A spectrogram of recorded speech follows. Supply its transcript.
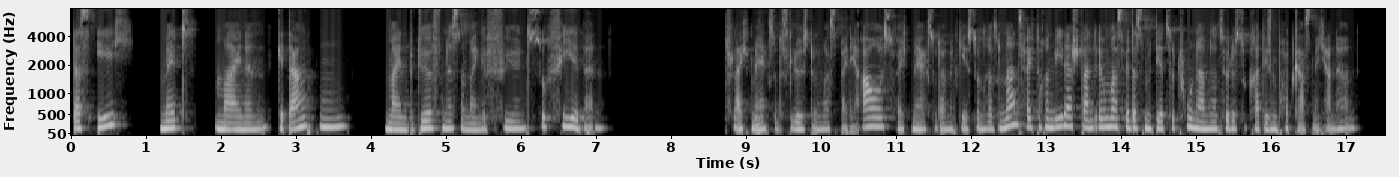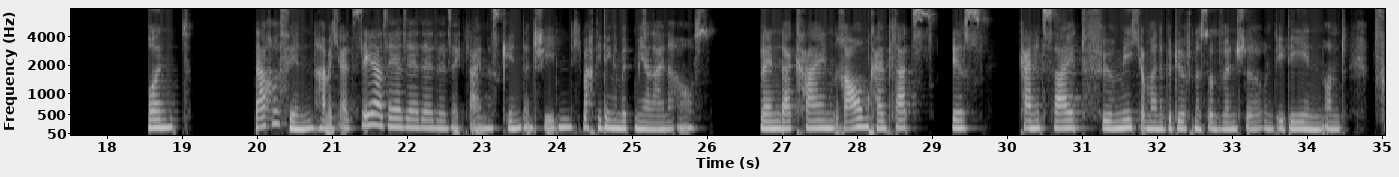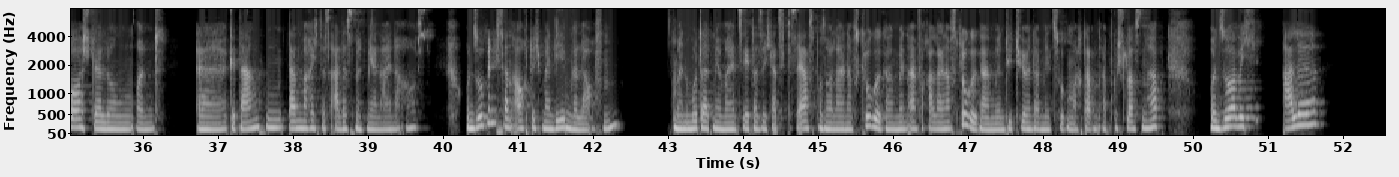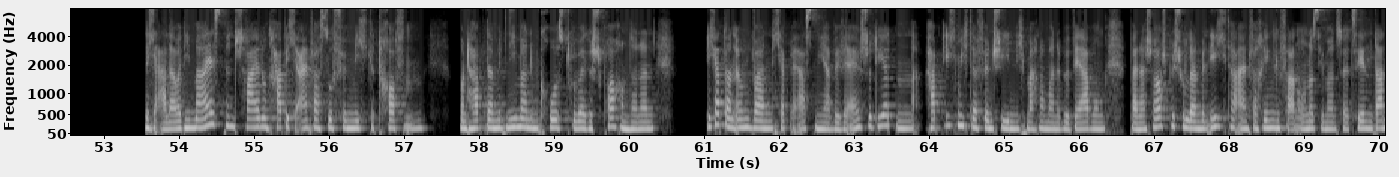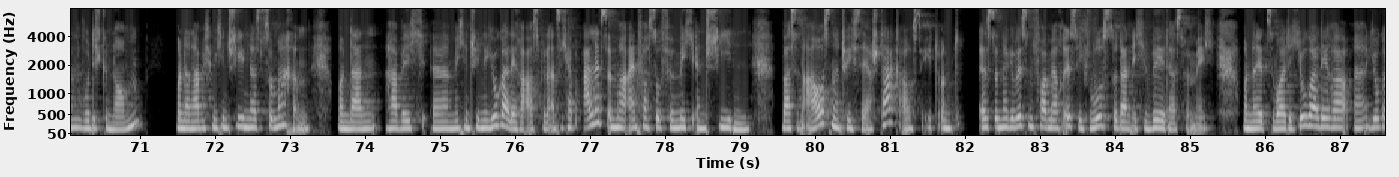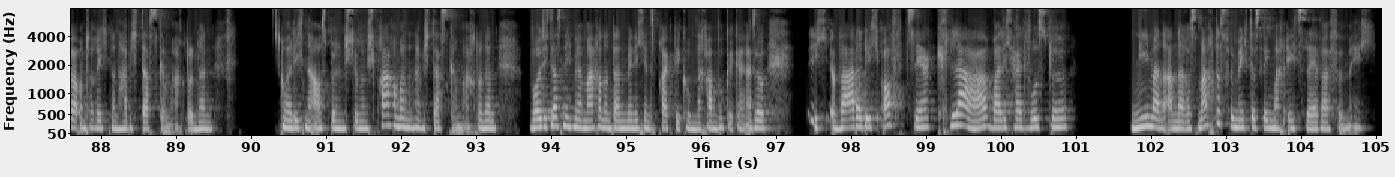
dass ich mit meinen Gedanken, meinen Bedürfnissen und meinen Gefühlen zu viel bin. Vielleicht merkst du, das löst irgendwas bei dir aus. Vielleicht merkst du, damit gehst du in Resonanz, vielleicht auch in Widerstand. Irgendwas wird das mit dir zu tun haben, sonst würdest du gerade diesen Podcast nicht anhören. Und daraufhin habe ich als sehr, sehr, sehr, sehr, sehr, sehr kleines Kind entschieden, ich mache die Dinge mit mir alleine aus. Wenn da kein Raum, kein Platz ist, keine Zeit für mich und meine Bedürfnisse und Wünsche und Ideen und Vorstellungen und äh, Gedanken, dann mache ich das alles mit mir alleine aus. Und so bin ich dann auch durch mein Leben gelaufen. Meine Mutter hat mir mal erzählt, dass ich, als ich das erste Mal so alleine aufs Klo gegangen bin, einfach alleine aufs Klo gegangen bin, die Tür hinter mir zugemacht habe und abgeschlossen habe. Und so habe ich alle, nicht alle, aber die meisten Entscheidungen habe ich einfach so für mich getroffen und habe da mit niemandem groß drüber gesprochen, sondern ich habe dann irgendwann, ich habe ja erst ein Jahr BWL studiert und habe ich mich dafür entschieden, ich mache nochmal eine Bewerbung bei einer Schauspielschule. Dann bin ich da einfach hingefahren, ohne es jemandem zu erzählen. Dann wurde ich genommen und dann habe ich mich entschieden, das zu machen. Und dann habe ich äh, mich entschieden, eine Yogalehrer-Ausbildung. Also ich habe alles immer einfach so für mich entschieden, was im Außen natürlich sehr stark aussieht. Und es in einer gewissen Form auch ist. Ich wusste dann, ich will das für mich. Und jetzt wollte ich Yogalehrer, äh, Yoga unterrichten, dann habe ich das gemacht. Und dann wollte ich eine Ausbildung Stimme und Sprache machen, dann habe ich das gemacht. Und dann wollte ich das nicht mehr machen und dann bin ich ins Praktikum nach Hamburg gegangen. Also ich war dadurch oft sehr klar, weil ich halt wusste, niemand anderes macht es für mich, deswegen mache ich es selber für mich.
